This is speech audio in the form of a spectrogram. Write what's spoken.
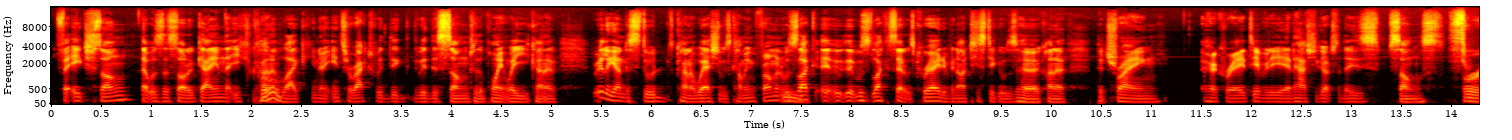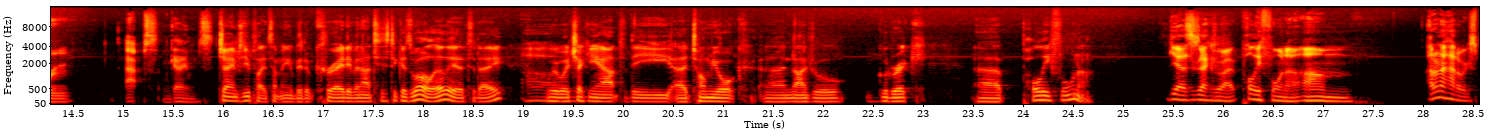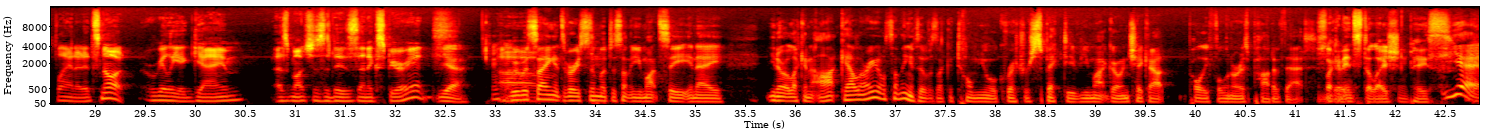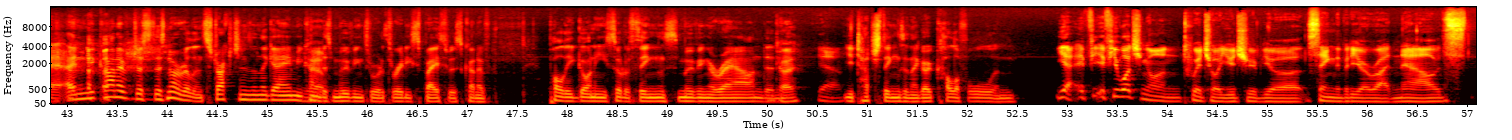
for each song. That was the sort of game that you could kind of like you know interact with the with the song to the point where you kind of really understood kind of where she was coming from. And it was like it, it was like I said, it was creative and artistic. It was her kind of portraying her creativity and how she got to these songs through apps and games. James, you played something a bit of creative and artistic as well earlier today. we were checking out the uh, Thom Yorke, uh, Nigel Godrich, uh, Polyfauna. Yeah, that's exactly right. Polyfauna. Um, I don't know how to explain it. It's not really a game as much as it is an experience. Yeah. we were uh, saying it's very similar to something you might see in a, you know, like an art gallery or something. If there was like a Thom Yorke retrospective, you might go and check out Polyfauna as part of that. It's like an installation piece. Yeah, and you kind of just there's no real instructions in the game. You're kind of just moving through a 3D space with kind of polygony sort of things moving around, and Okay. Yeah. you touch things and they go colorful and Yeah, if, if you're watching on Twitch or YouTube, you're seeing the video right now. It's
